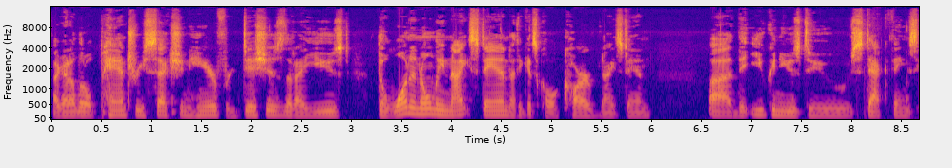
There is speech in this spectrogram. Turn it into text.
I got a little pantry section here for dishes that I used. The one and only nightstand, I think it's called carved nightstand, uh, that you can use to stack things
